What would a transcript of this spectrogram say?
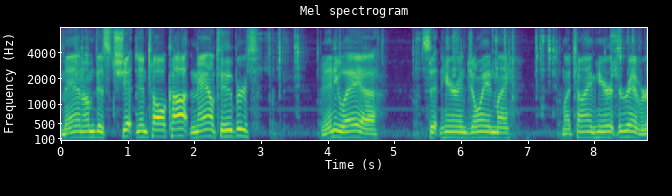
Man, I'm just shitting in tall cotton now, tubers. Anyway, uh, sitting here enjoying my my time here at the river.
